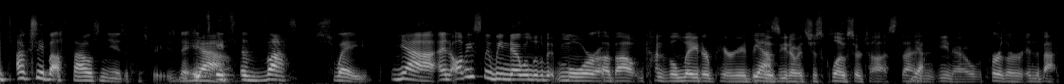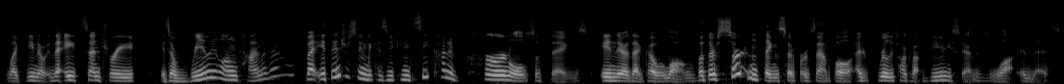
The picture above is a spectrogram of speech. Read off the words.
it's actually about a thousand years of history, isn't it? Yeah. It's, it's a vast swathe. Yeah, and obviously we know a little bit more about kind of the later period Yeah. because you know it's just closer to us than Yeah. you know further in the back. Like you know the eighth century is a really long time ago, but it's interesting because you can see kind of kernels of things in there that go along. But there's certain things. So for example, I really talk about beauty standards a lot in this.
